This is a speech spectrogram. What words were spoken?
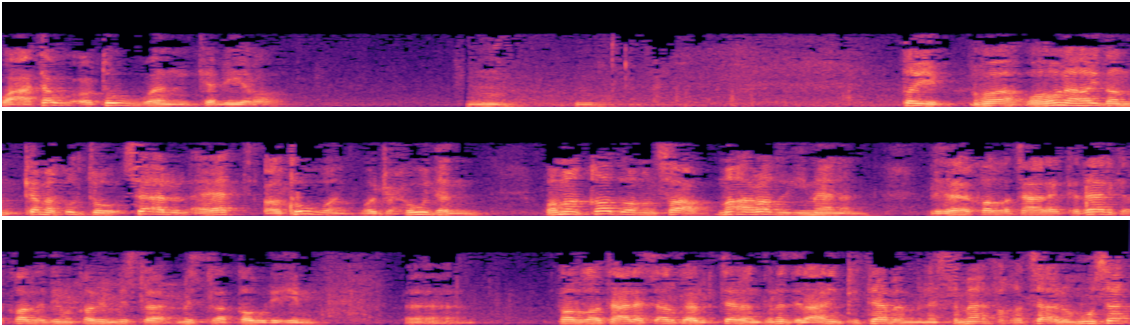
وعتوا عتوا كبيرا. طيب وهنا أيضا كما قلت سألوا الآيات عتوا وجحودا. ومن قاد ومن صعب ما أرادوا إيمانا. لذلك قال الله تعالى كذلك قال الذين من قبل مثل, مثل قولهم. آه، قال الله تعالى يسألك أهل الكتاب أن تنزل عليهم كتابا من السماء فقد سألوا موسى.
